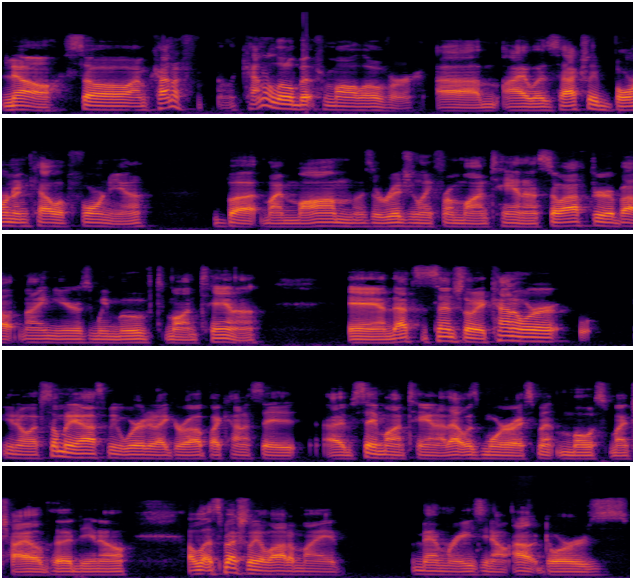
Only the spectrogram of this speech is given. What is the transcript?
No, so I'm kind of kind of a little bit from all over. Um, I was actually born in California, but my mom was originally from Montana. So after about nine years, we moved to Montana, and that's essentially kind of where you know if somebody asked me where did I grow up, I kind of say I'd say Montana. That was more where I spent most of my childhood. You know, especially a lot of my memories. You know, outdoors,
